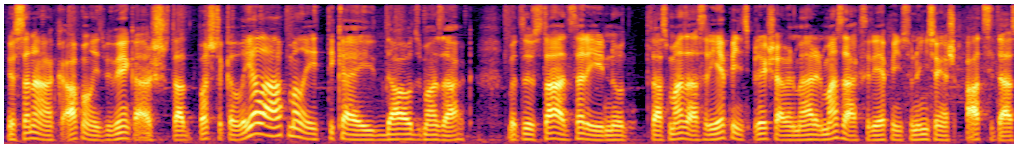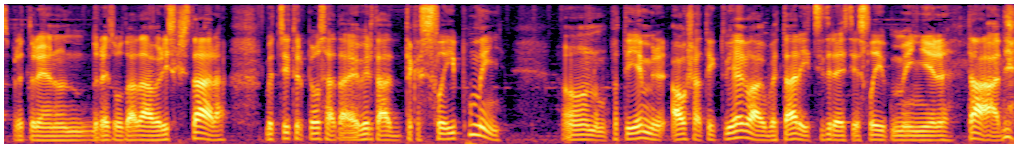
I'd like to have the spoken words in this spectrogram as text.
Jo senāk apmalīte bija vienkārši tāda paša tā kā lielā apmalīte, tikai daudz mazāk. Bet uz tādas arī nu, tās mazās riepiņas priekšā vienmēr ir mazākas riepiņas, un viņas vienkārši atsitās pret turieni, un rezultātā var izkrist ārā. Bet citur pilsētā jau ir tādi tā slīpumiņi. Un pat tiem ir augšā tikt vieglāk, bet arī citreiz tie slīpumi ir tādi.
